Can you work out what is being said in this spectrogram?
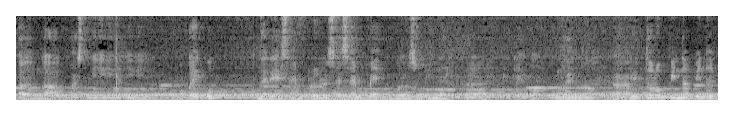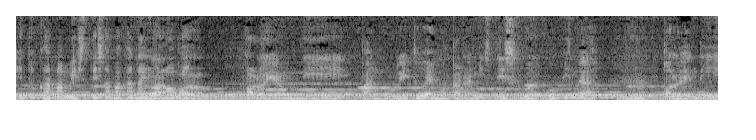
Eh, enggak pas di pokoknya gue dari SMP lulus SMP gue langsung pindah ke Lego. Lego. Nah, Itu lu pindah-pindah gitu karena mistis apa karena Enggak, ekonomi? kalau yang di Panulu itu emang karena mistis gue gue pindah Hmm. kalau yang di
